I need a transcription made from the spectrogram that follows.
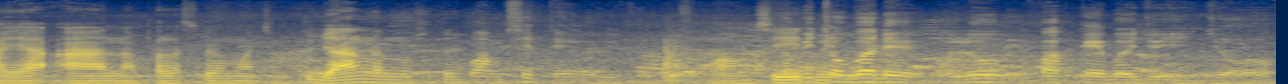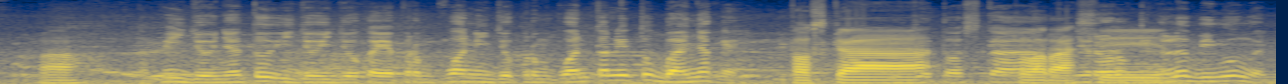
kekayaan apalah segala macam. Itu jangan maksudnya. Wangsit ya lebih wangsit. Tapi coba deh lu pakai baju hijau. Ah, tapi hijaunya tuh hijau-hijau kayak perempuan hijau perempuan kan itu banyak ya? Tosca hijau toska kolorasi. Kidulnya bingung kan?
